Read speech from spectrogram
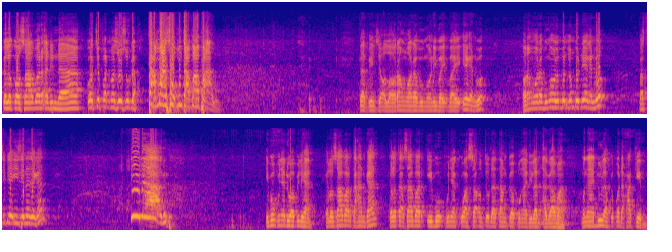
kalau kau sabar Adinda, kau cepat masuk surga. Tak masuk pun tak apa-apa. Tapi insya Allah orang muara bunga ini baik-baik, ya kan bu? Orang muara bunga lembut-lembut ya kan bu? Pasti dia izin aja kan? Tidak. Ibu punya dua pilihan. Kalau sabar tahankan, kalau tak sabar ibu punya kuasa untuk datang ke pengadilan agama. Mengadulah kepada hakim.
